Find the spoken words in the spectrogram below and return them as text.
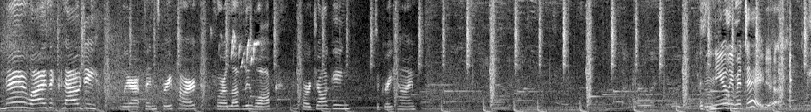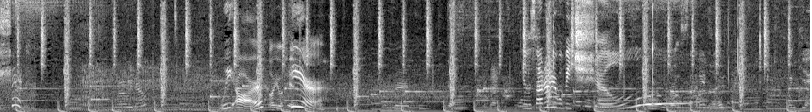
no, why is it cloudy? We're at Finsbury Park for a lovely walk, for jogging. It's a great time. It's nearly midday. Yeah. Shit. Where are we now? We are oh, here. Saturday will be chill. real Saturday night. Thank you.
